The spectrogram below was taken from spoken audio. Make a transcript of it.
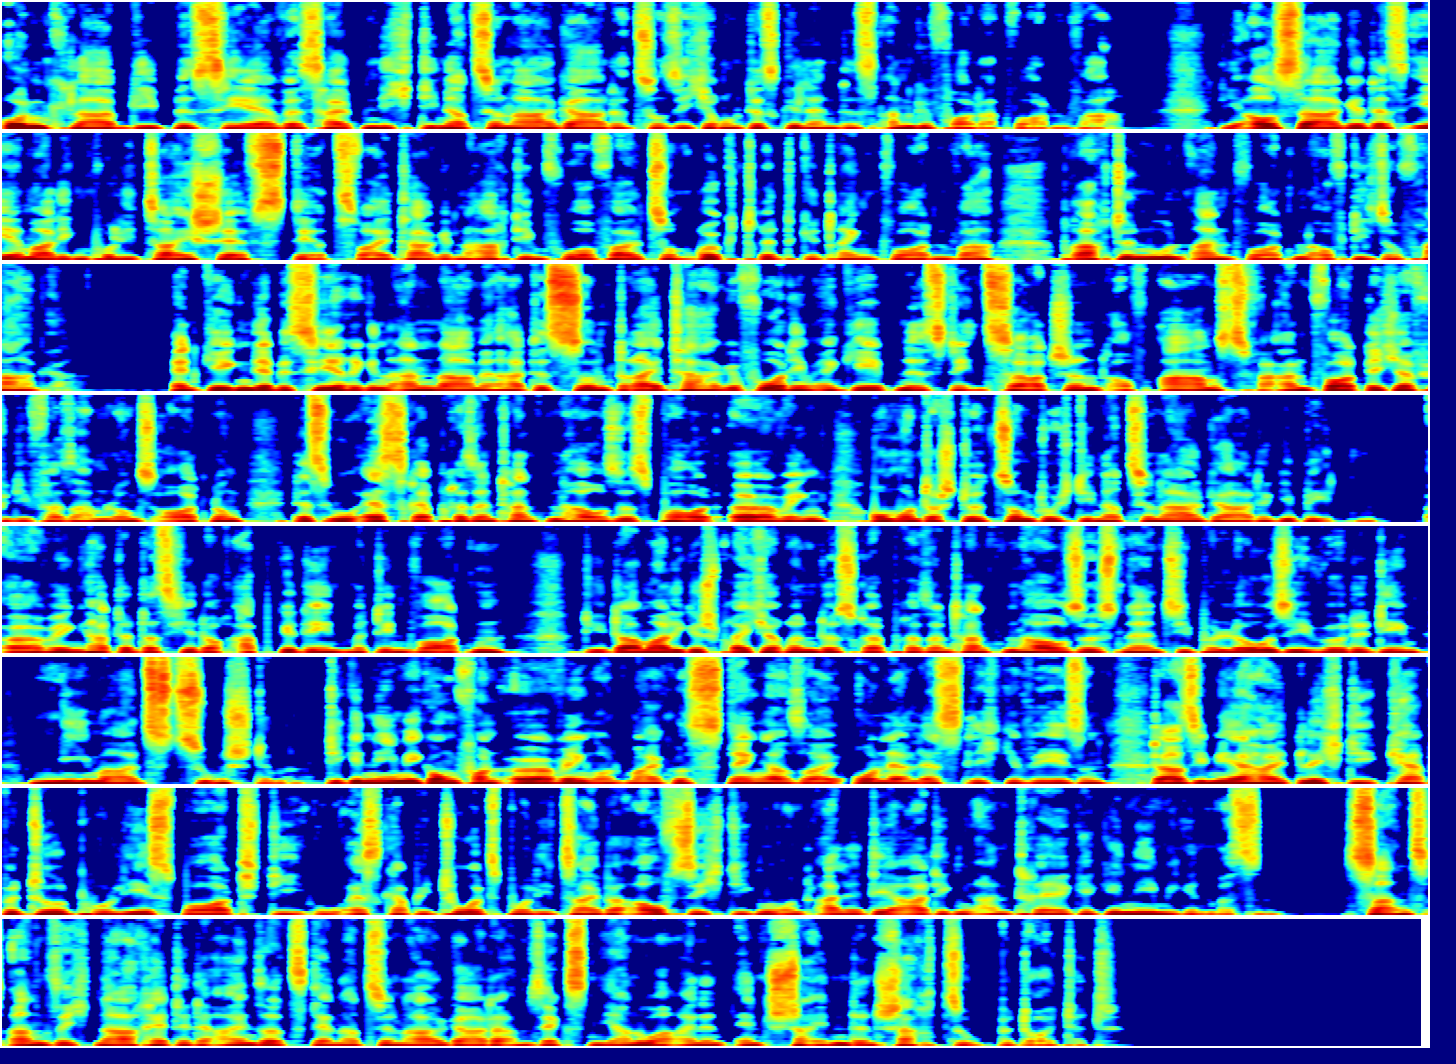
Unklar blieb bisher, weshalb nicht die Nationalgarde zur Sicherung des Geländes angefordert worden war. Die Aussage des ehemaligen Polizeichefs, der zwei Tage nach dem Vorfall zum Rücktritt gedrängt worden war, brachte nun Antworten auf diese Frage. Entgegen der bisherigen Annahme hatte Sund drei Tage vor dem Ergebnis den Sergeant of Arms, Verantwortlicher für die Versammlungsordnung des US-Repräsentantenhauses Paul Irving, um Unterstützung durch die Nationalgarde gebeten. Irving hatte das jedoch abgelehnt mit den Worten, die damalige Sprecherin des Repräsentantenhauses Nancy Pelosi würde dem niemals zustimmen. Die Genehmigung von Irving und Michael Stenger sei unerlässlich gewesen, da sie mehrheitlich die Capitol Police Board, die US-Kapitolspolizei, beaufsichtigen und alle derartigen Anträge genehmigen müssen. Suns Ansicht nach hätte der Einsatz der Nationalgarde am 6. Januar einen entscheidenden Schachzug bedeutet.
